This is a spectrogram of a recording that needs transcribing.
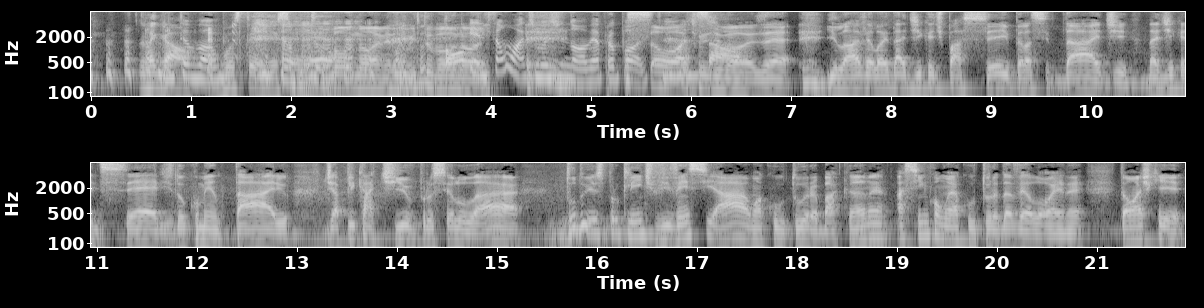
Legal. Muito bom. Gostei. Esse aí Muito é... bom o nome, né? Muito, Muito bom o nome. Eles são ótimos de nome, a propósito. São ótimos São. demais, é. E lá a Veloy dá dica de passeio pela cidade, dá dica de série, de documentário, de aplicativo para o celular. Tudo isso para o cliente vivenciar uma cultura bacana, assim como é a cultura da Veloy, né? Então acho que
